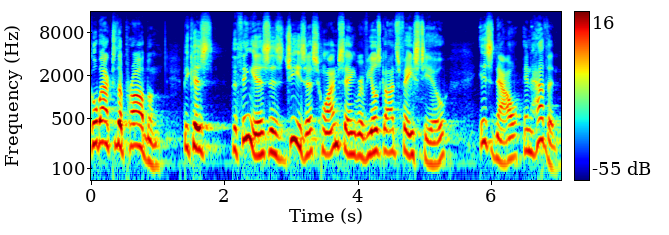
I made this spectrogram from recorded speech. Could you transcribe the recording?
go back to the problem. Because the thing is is jesus who i'm saying reveals god's face to you is now in heaven.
